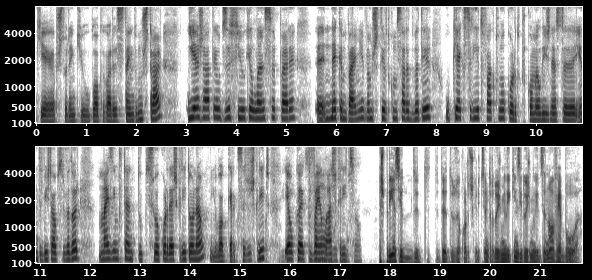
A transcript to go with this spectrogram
que é a postura em que o Bloco agora se tem de mostrar, e é já até o desafio que ele lança para na campanha vamos ter de começar a debater o que é que seria de facto um acordo, porque, como ele diz nesta entrevista ao Observador, mais importante do que se o acordo é escrito ou não, e o Bloco quer que seja escrito, é o que é que vem lá escrito. A experiência de, de, de, dos acordos escritos entre 2015 e 2019 é boa,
